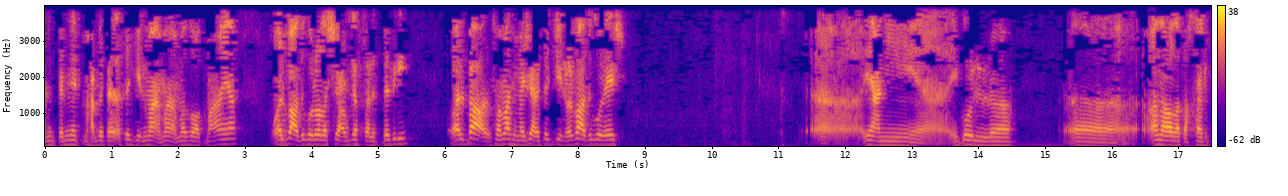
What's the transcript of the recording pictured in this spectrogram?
الإنترنت ما حبيت أسجل ما ما ما ضبط معايا والبعض يقول والله الشعب قفلت بدري والبعض فما في مجال أسجل والبعض يقول إيش؟ آه يعني آه يقول آه أنا والله تأخرت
